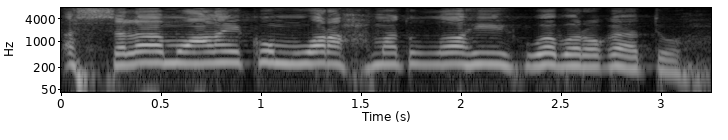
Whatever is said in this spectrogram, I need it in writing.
Assalamualaikum warahmatullahi wabarakatuh.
